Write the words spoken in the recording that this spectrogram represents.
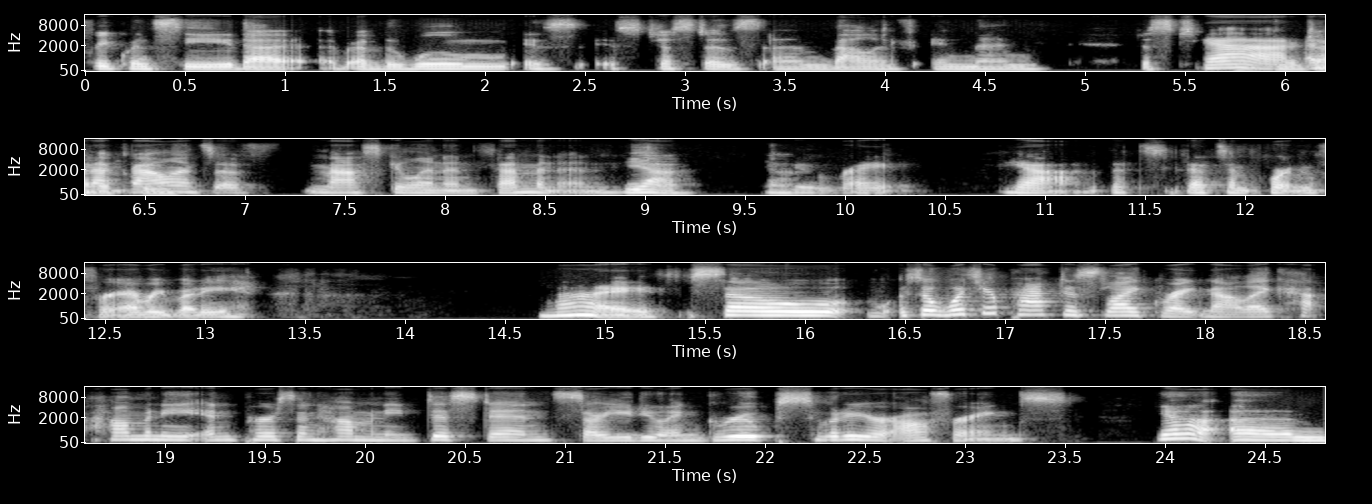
frequency that of the womb is is just as um, valid in men just yeah and that balance of masculine and feminine yeah yeah too, right yeah that's that's important for everybody. Nice. So so what's your practice like right now? Like h- how many in person how many distance? Are you doing groups? What are your offerings? Yeah um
